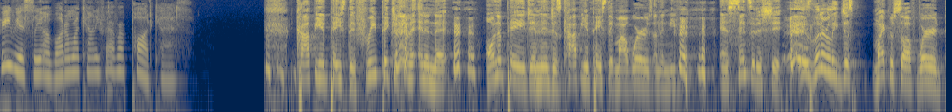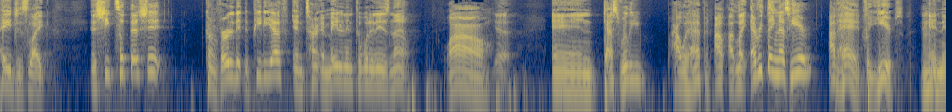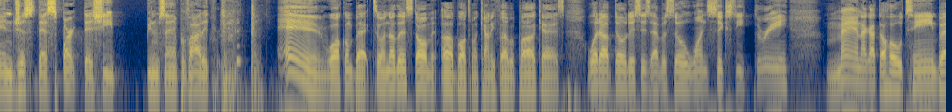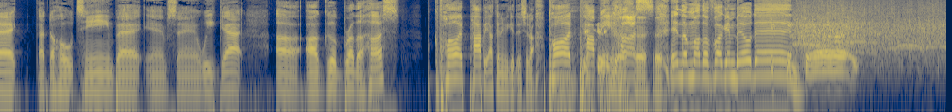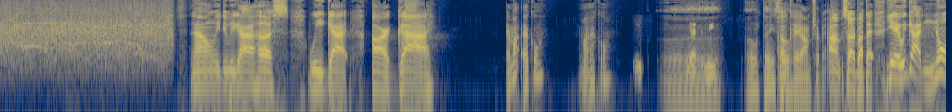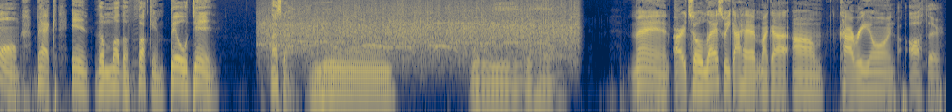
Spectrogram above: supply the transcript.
Previously on Baltimore County Forever podcast. copy and pasted free pictures from the internet on the page and then just copy and pasted my words underneath it and sent to the shit. It's literally just Microsoft Word pages. Like, and she took that shit, converted it to PDF and turned and made it into what it is now. Wow. Yeah. And that's really how it happened. I, I like everything that's here, I've had for years. And then just that spark that she, you know what I'm saying, provided. And welcome back to another installment of Baltimore County Fabric Podcast. What up, though? This is episode 163. Man, I got the whole team back. Got the whole team back. You know what I'm saying? We got uh our good brother Huss. Pod Poppy, I couldn't even get this shit out. Pod Poppy Huss in the motherfucking building. Not only do we got Huss, we got our guy. Am I echoing? Am I echoing? Uh, Yeah, to me. I don't think so. Okay, I'm tripping. I'm sorry about that. Yeah, we got Norm back in the motherfucking building. Let's go. Yo, what it is, what happened? Man, all right. So last week I had my guy um Kyrie on, author.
